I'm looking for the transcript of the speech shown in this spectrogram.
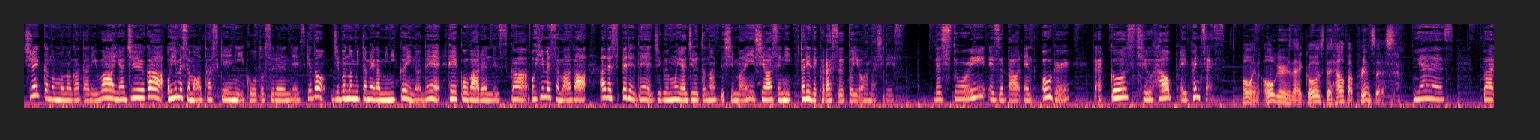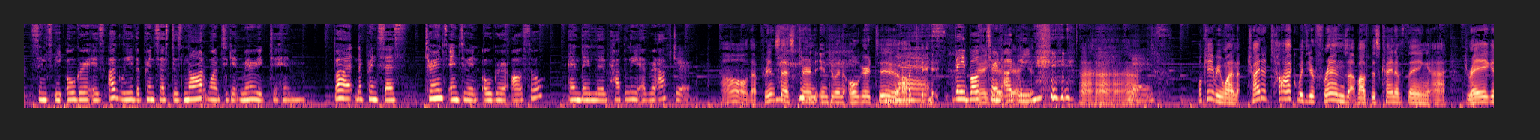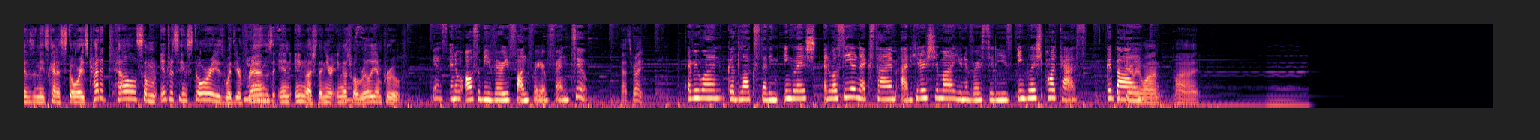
シュレックの物語は野獣がお姫様を助けに行こうとするんですけど自分の見た目が醜いので抵抗があるんですがお姫様があるスペルで自分も野獣となってしまい幸せに二人で暮らすというお話です The story is about an ogre that goes to help a princess Oh, an ogre that goes to help a princess. Yes But since the ogre is ugly, the princess does not want to get married to him. But the princess turns into an ogre also, and they live happily ever after. Oh, the princess turned into an ogre too. Okay. Yes, they both Very turn good, ugly. Uh-huh, uh-huh. yes. Okay, everyone, try to talk with your friends about this kind of thing. Uh, dragons and these kind of stories. Try to tell some interesting stories with your friends Yes. in English. Then your English Yes. will really improve. Yes, and it will also be very fun for your friend too. That's right. Everyone, good luck studying English, and we'll see you next time at Hiroshima University's English podcast. Thank you, Goodbye. everyone. Bye.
